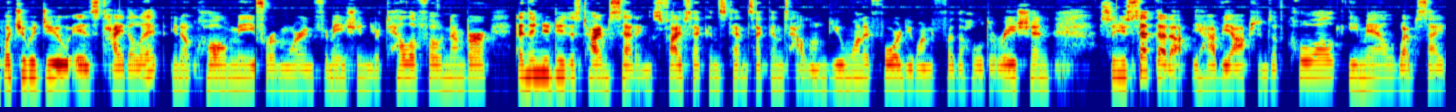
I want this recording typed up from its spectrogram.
What you would do is title it you know call me for more information your telephone number and then you do this time settings. Five seconds ten seconds how long do you want it for? Do you want it for the whole duration? So you set that up. You have the options of call email website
